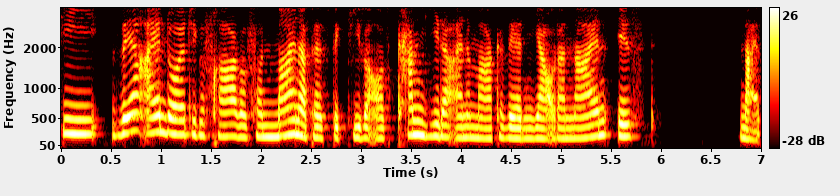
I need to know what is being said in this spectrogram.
die sehr eindeutige Frage von meiner Perspektive aus, kann jeder eine Marke werden, ja oder nein, ist nein.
